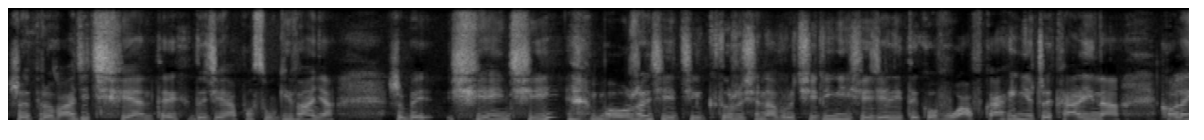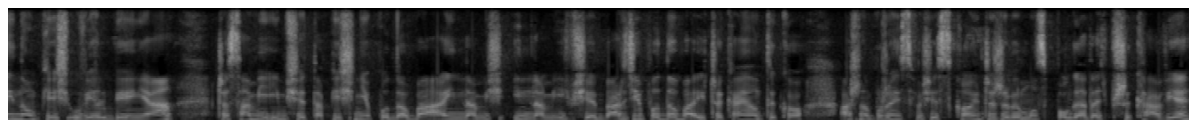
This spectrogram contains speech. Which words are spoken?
żeby prowadzić świętych do dzieła posługiwania. Żeby święci, Boże, ci, ci, którzy się nawrócili, nie siedzieli tylko w ławkach i nie czekali na kolejną pieśń uwielbienia. Czasami im się ta pieśń nie podoba, a inna, inna im się bardziej podoba i czekają tylko, aż nabożeństwo się skończy, żeby móc pogadać przy kawie.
